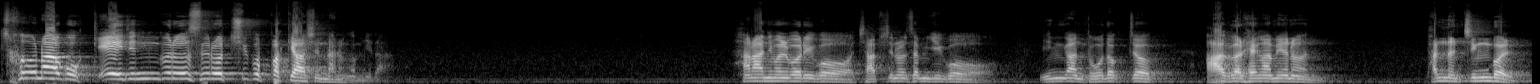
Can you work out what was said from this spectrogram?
천하고 깨진 그릇으로 취급받게 하신다는 겁니다. 하나님을 버리고 잡신을 섬기고 인간 도덕적 악을 행하면은 받는 징벌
